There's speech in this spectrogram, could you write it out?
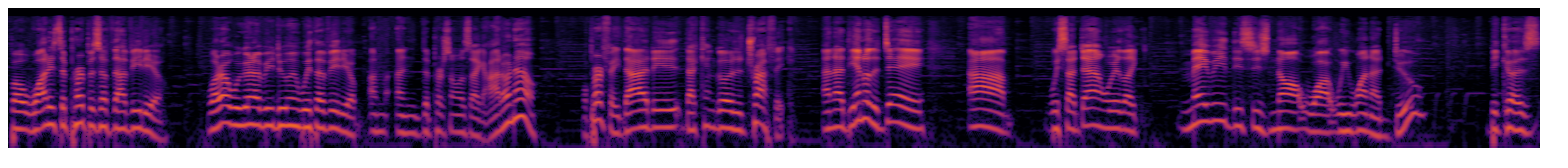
but what is the purpose of that video? What are we gonna be doing with a video? Um, and the person was like, I don't know. Well, perfect. That is that can go to traffic. And at the end of the day, um, we sat down. We're like, maybe this is not what we want to do, because,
